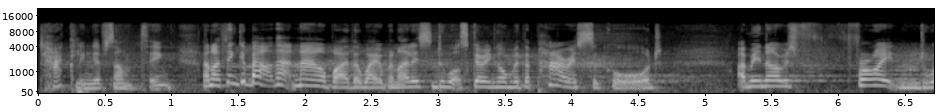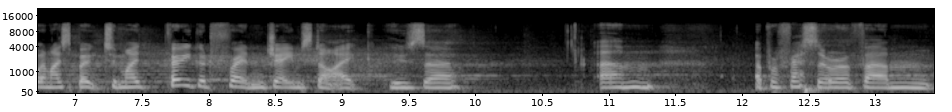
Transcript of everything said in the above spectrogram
tackling of something. And I think about that now, by the way, when I listen to what's going on with the Paris Accord. I mean, I was frightened when I spoke to my very good friend, James Dyke, who's uh, um, a professor of um,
